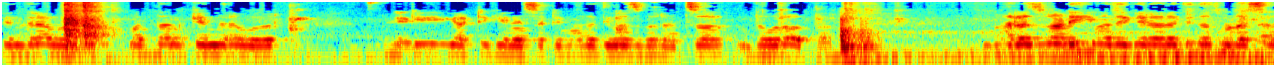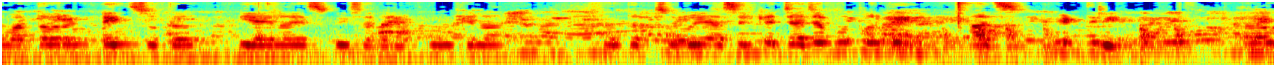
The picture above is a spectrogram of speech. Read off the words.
केंद्रावर मतदान केंद्रावर भेटी गाठी घेण्यासाठी माझा दिवसभराचा दौरा होता. भारजवाडीमध्ये गेल्यावर तिथं थोडंसं वातावरण टेन्स होतं. पी आयला एस पी सगळ्यांना फोन केला. नंतर चुंबळी असेल किंवा ज्या ज्या बूथवर मी आज भेट दिली तर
